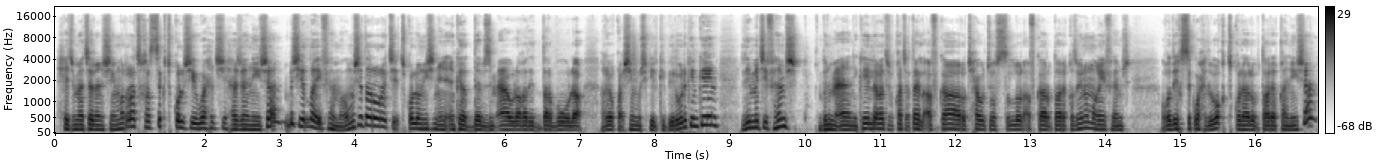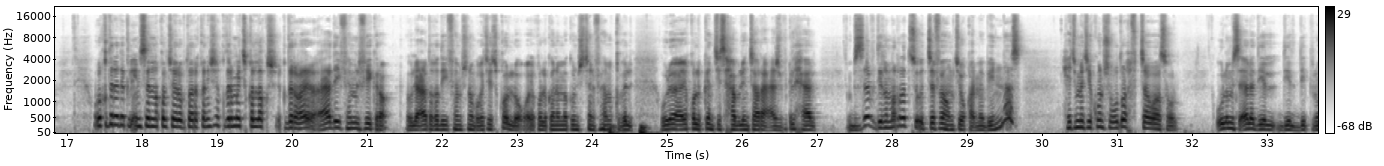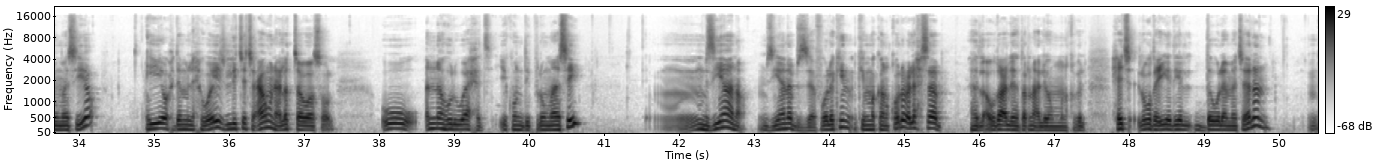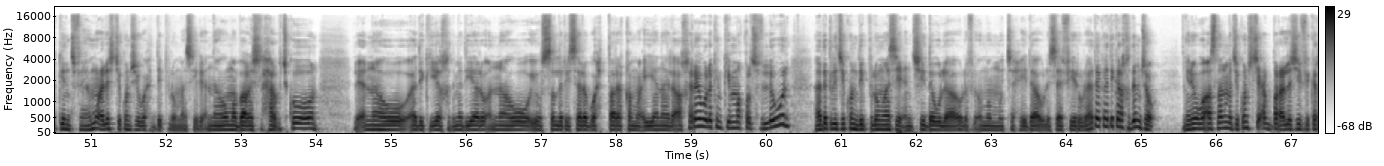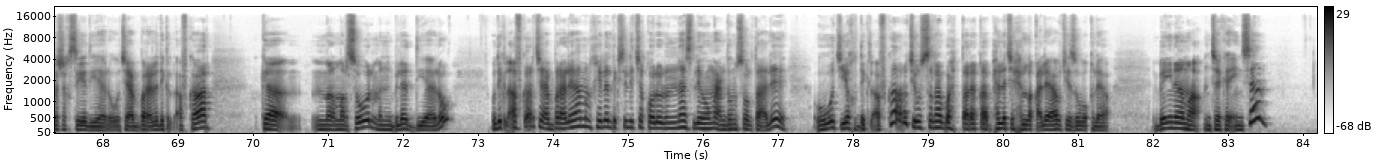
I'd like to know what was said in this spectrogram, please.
حيت مثلا شي مرات خاصك تقول لشي واحد شي حاجة نيشان باش يلاه يفهمها وماشي ضروري تقول له نيشان يعني أنك تدابز معاه ولا غادي تضربو ولا غيوقع شي مشكل كبير. ولكن كاين اللي ما تفهمش بالمعاني كاين اللي غتبقى تعطيه الأفكار وتحاول توصل له الأفكار بطريقة زوينة وما غيفهمش. وغادي يخصك واحد الوقت تقولها له بطريقة نيشان ويقدر هذاك الإنسان اللي قلتها له بطريقة نيشان يقدر ما يتقلقش يقدر عادي يفهم الفكرة. ولا عاد غادي يفهم شنو بغيتي تقول له ويقول لك أنا ما كنتش تنفهم قبل ولا يقول لك كنتي صحاب أنت راه عاجبك الحال. بزاف ديال المرات سوء التفاهم تيوقع ما بين الناس حيت ما تيكونش وضوح في التواصل. والمسألة ديال ديال الدبلوماسية هي وحدة من الحوايج اللي تتعاون على التواصل. وأنه الواحد يكون دبلوماسي مزيانة مزيانة بزاف. ولكن كما كنقولوا على حساب هاد الأوضاع اللي هضرنا عليهم من قبل. حيت الوضعية ديال الدولة مثلا يمكن تفهموا علاش تيكون شي واحد دبلوماسي. لأنه ما باغيش الحرب تكون لأنه هذيك هي الخدمة ديالو أنه يوصل الرسالة بواحد الطريقة معينة إلى آخره. ولكن كما قلت في الأول هذاك اللي تيكون دبلوماسي عند شي دولة ولا في الأمم المتحدة ولا سفير ولا هذاك هذيك راه خدمته. يعني هو أصلا ما تيكونش تعبر على شي فكرة شخصية ديالو وتعبر على ديك الأفكار كمرسول من البلاد ديالو. وديك الأفكار تعبر عليها من خلال داكشي اللي تيقولوا له الناس اللي هما عندهم سلطة عليه وهو تياخذ ديك الأفكار وتيوصلها بواحد الطريقة بحال تيحلق عليها وتيزوق لها. بينما أنت كإنسان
